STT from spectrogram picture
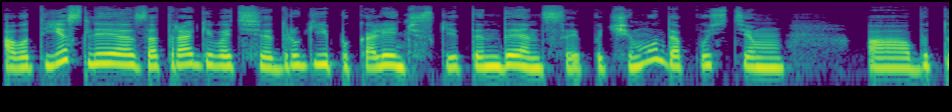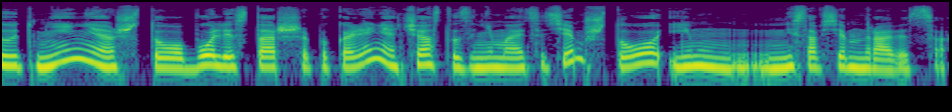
А вот если затрагивать другие поколенческие тенденции, почему, допустим, а, бытует мнение, что более старшее поколение часто занимается тем, что им не совсем нравится?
